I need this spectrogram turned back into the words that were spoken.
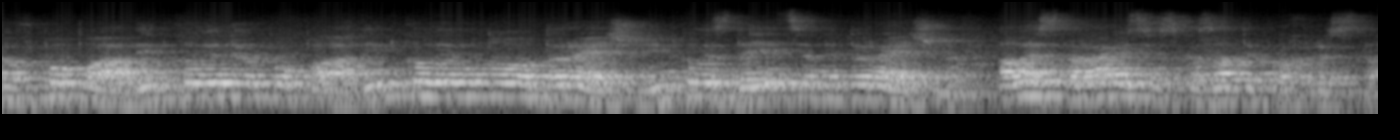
в попад, інколи не в попад, інколи воно доречно, інколи здається недоречно, але стараються сказати про Христа.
